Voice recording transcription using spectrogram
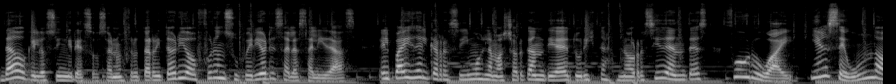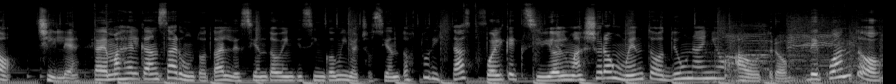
dado que los ingresos a nuestro territorio fueron superiores a las salidas. El país del que recibimos la mayor cantidad de turistas no residentes fue Uruguay y el segundo Chile, que además de alcanzar un total de 125.800 turistas, fue el que exhibió el mayor aumento de un año a otro. ¿De cuánto?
